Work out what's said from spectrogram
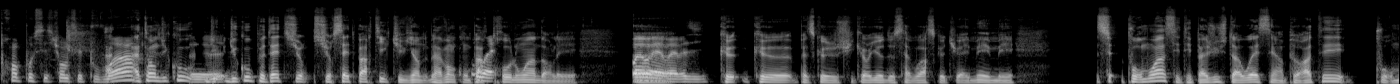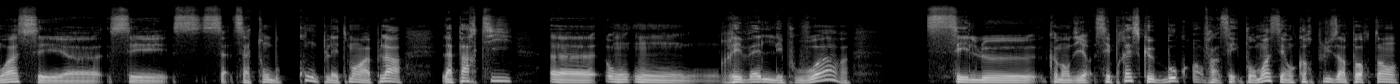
prend possession de ses pouvoirs. Ah, attends du coup du, du coup peut-être sur sur cette partie que tu viens de- avant qu'on parte Ouais. trop loin dans les ouais, ouais, ouais, vas-y. que, que parce que je suis curieux de savoir ce que tu as aimé, mais pour moi, c'était pas juste ah ouais, c'est un peu raté. Pour moi, c'est euh, ça, tombe complètement à plat. La partie euh, on, révèle les pouvoirs, c'est le comment dire, c'est presque beaucoup. Enfin, pour moi, c'est encore plus important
